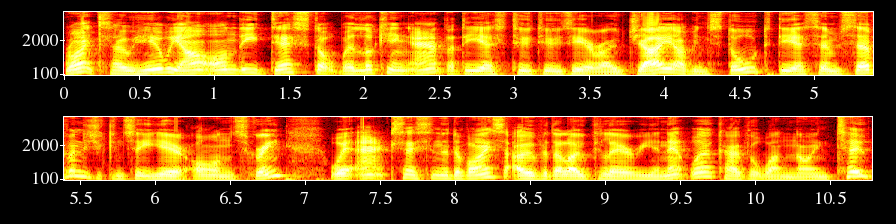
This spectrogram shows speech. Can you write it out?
Right, so here we are on the desktop. We're looking at the DS220J. I've installed DSM7, as you can see here on screen. We're accessing the device over the local area network, over 192.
